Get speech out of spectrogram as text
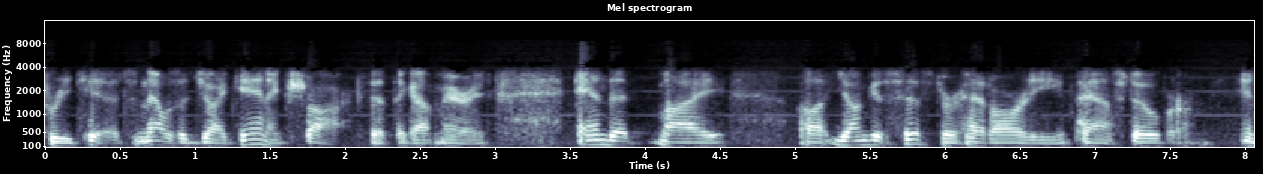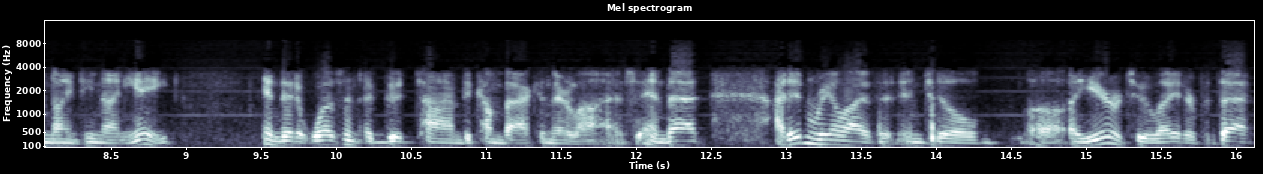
three kids. And that was a gigantic shock that they got married. And that my uh, youngest sister had already passed over in 1998 and that it wasn't a good time to come back in their lives. And that I didn't realize it until uh, a year or two later, but that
